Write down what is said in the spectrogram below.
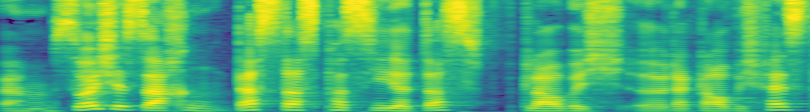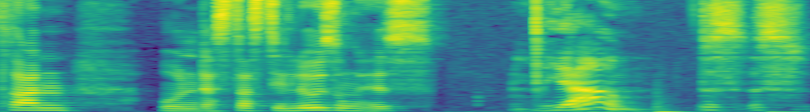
ähm, solche Sachen, dass das passiert, das glaube ich, äh, da glaube ich fest dran und dass das die Lösung ist. Ja, das ist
